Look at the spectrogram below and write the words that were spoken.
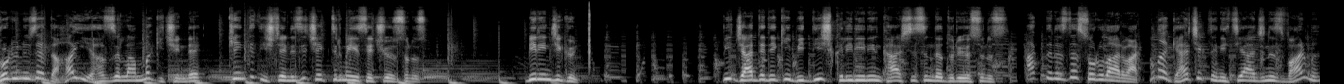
Rolünüze daha iyi hazırlanmak için de kendi dişlerinizi çektirmeyi seçiyorsunuz. Birinci gün. Bir caddedeki bir diş kliniğinin karşısında duruyorsunuz. Aklınızda sorular var. Buna gerçekten ihtiyacınız var mı?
